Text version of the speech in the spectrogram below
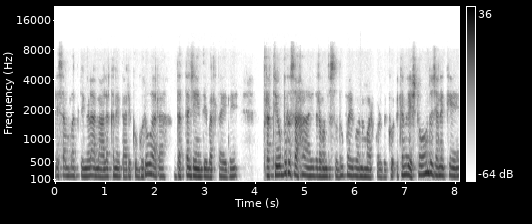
ಡಿಸೆಂಬರ್ ತಿಂಗಳ ನಾಲ್ಕನೇ ತಾರೀಕು ಗುರುವಾರ ದತ್ತ ಜಯಂತಿ ಬರ್ತಾ ಇದೆ. ಪ್ರತಿಯೊಬ್ಬರು ಸಹ ಇದರ ಒಂದು ಸದುಪಯೋಗವನ್ನು ಮಾಡ್ಕೊಳ್ಬೇಕು. ಯಾಕಂದ್ರೆ ಎಷ್ಟೊಂದು ಜನಕ್ಕೆ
